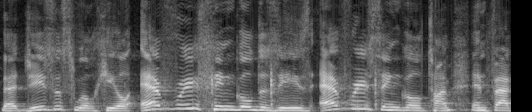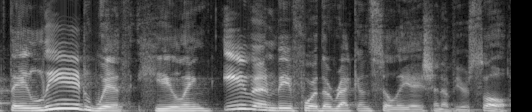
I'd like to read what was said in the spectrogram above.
that Jesus will heal every single disease every single time. In fact, they lead with healing even before the reconciliation of your soul,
